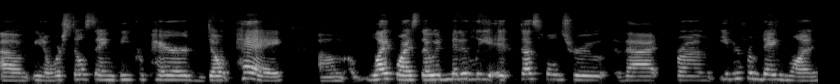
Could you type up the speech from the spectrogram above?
Um, you know, we're still saying be prepared, don't pay. Um, likewise, though, admittedly, it does hold true that from even from day one,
